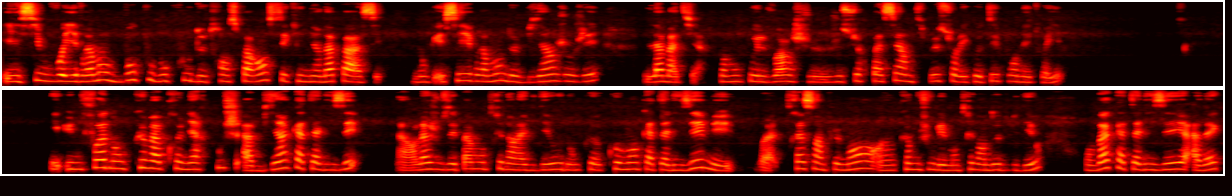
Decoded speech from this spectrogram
Et si vous voyez vraiment beaucoup, beaucoup de transparence, c'est qu'il n'y en a pas assez. Donc essayez vraiment de bien jauger la matière. Comme vous pouvez le voir, je, suis repassée un petit peu sur les côtés pour nettoyer. Et une fois donc que ma première couche a bien catalysé, alors là je ne vous ai pas montré dans la vidéo donc euh, comment catalyser, mais voilà, très simplement, euh, comme je vous l'ai montré dans d'autres vidéos, on va catalyser avec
